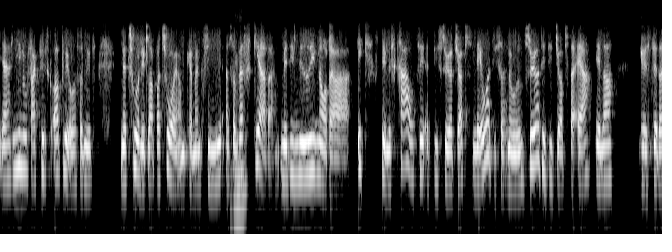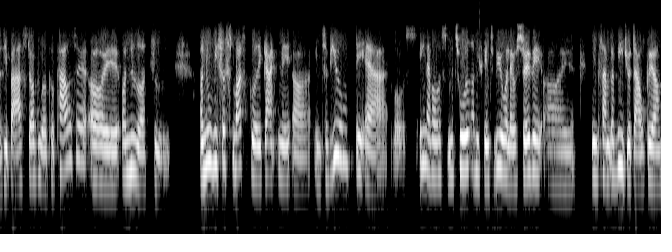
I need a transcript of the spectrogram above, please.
ja, lige nu faktisk oplever sådan et naturligt laboratorium, kan man sige. Altså, mm. hvad sker der med de ledige, når der ikke stilles krav til, at de søger jobs? Laver de så noget? Søger de de jobs, der er? Eller øh, sætter de bare stopuret på pause og, øh, og nyder tiden? Og nu er vi så småt gået i gang med at interviewe. Det er vores, en af vores metoder. Vi skal interviewe og lave survey og øh, indsamle videodagbøger.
